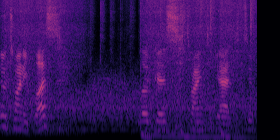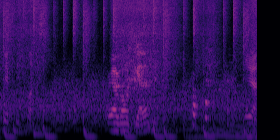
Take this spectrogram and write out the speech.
220 plus. Lucas trying to get 250 plus. We are going together. Yeah.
